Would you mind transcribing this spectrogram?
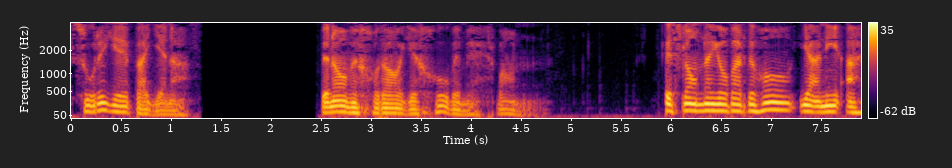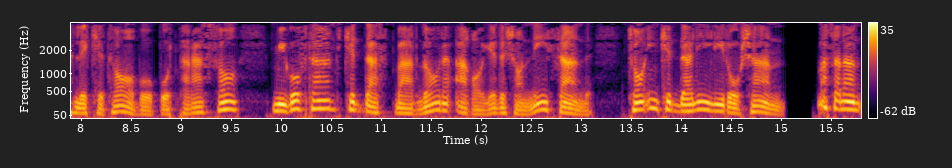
سوره بینه به نام خدای خوب مهربان. اسلام نیاورده ها یعنی اهل کتاب و بتپرست ها می‌گفتند که دستبردار عقایدشان نیستند تا اینکه دلیلی روشن مثلا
